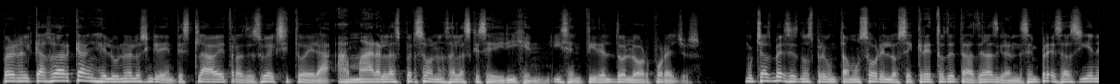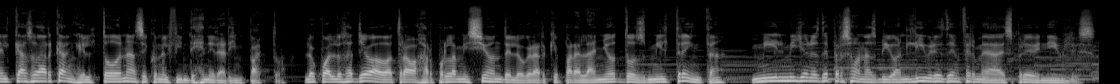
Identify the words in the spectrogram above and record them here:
Pero en el caso de Arcángel, uno de los ingredientes clave detrás de su éxito era amar a las personas a las que se dirigen y sentir el dolor por ellos. Muchas veces nos preguntamos sobre los secretos detrás de las grandes empresas y en el caso de Arcángel todo nace con el fin de generar impacto, lo cual los ha llevado a trabajar por la misión de lograr que para el año 2030 mil millones de personas vivan libres de enfermedades prevenibles.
